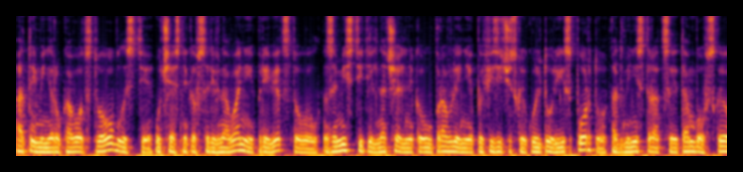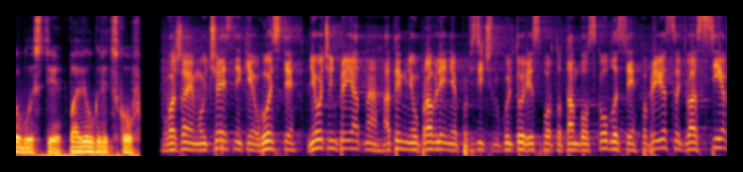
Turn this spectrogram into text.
От имени руководства области участников соревнований приветствовал заместитель начальника управления по физической культуре и спорту администрации Тамбовской области Павел Грицков. Уважаемые участники, гости, мне очень приятно от имени Управления по физической культуре и спорту Тамбовской области поприветствовать вас всех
